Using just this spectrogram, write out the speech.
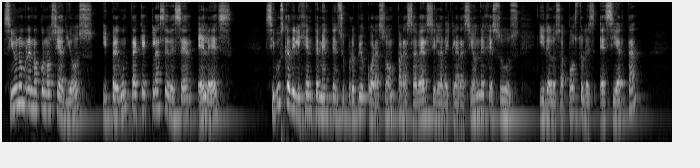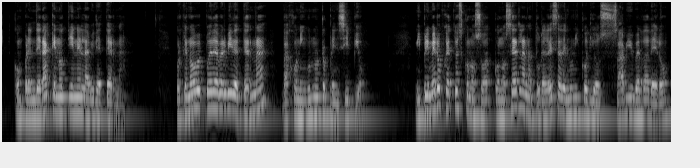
si un hombre no conoce a Dios y pregunta qué clase de ser Él es, si busca diligentemente en su propio corazón para saber si la declaración de Jesús y de los apóstoles es cierta, comprenderá que no tiene la vida eterna, porque no puede haber vida eterna bajo ningún otro principio mi primer objeto es conocer la naturaleza del único Dios sabio y verdadero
